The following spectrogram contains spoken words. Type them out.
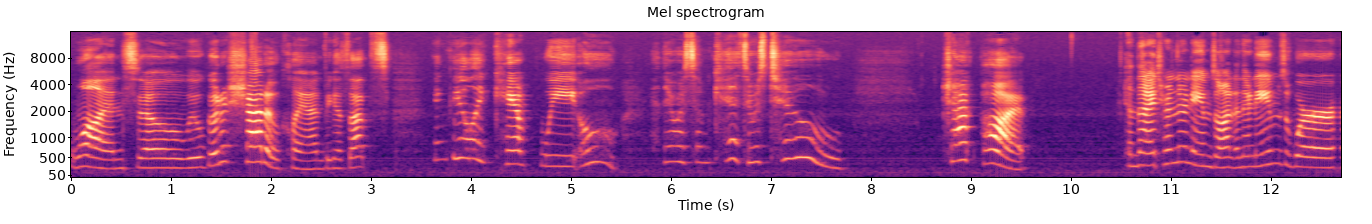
one. So we'll go to Shadow Clan because that's I think the only camp we. Oh, and there was some kids. There was two. Jackpot. And then I turned their names on, and their names were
